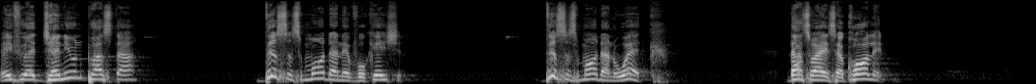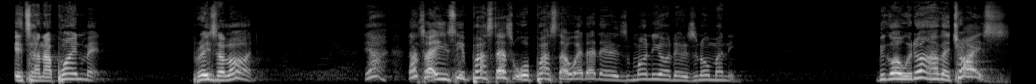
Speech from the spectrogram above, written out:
If you're a genuine pastor, this is more than a vocation. This is more than work. That's why it's a calling. It's an appointment. Praise the Lord. Yeah, that's why you see pastors will pastor whether there is money or there is no money. Because we don't have a choice.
